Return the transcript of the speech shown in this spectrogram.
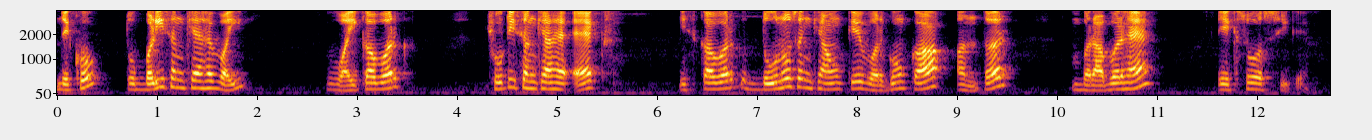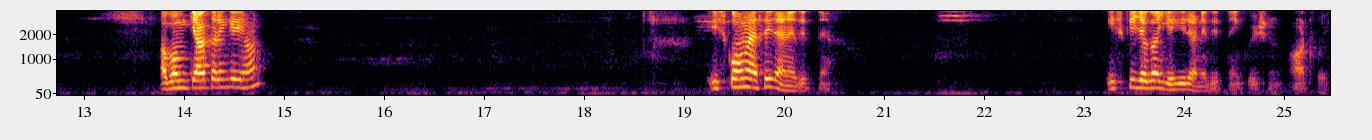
देखो तो बड़ी संख्या है y y का वर्ग, छोटी संख्या है x, इसका वर्ग, दोनों संख्याओं के वर्गों का अंतर बराबर है 180 के। अब हम क्या करेंगे यहाँ? इसको हम ऐसे ही रहने देते हैं। इसकी जगह यही रहने देते हैं इक्वेशन आठ वाई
